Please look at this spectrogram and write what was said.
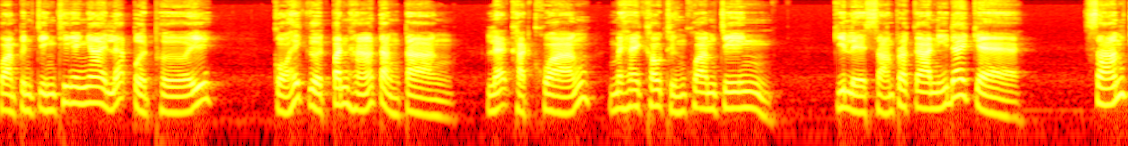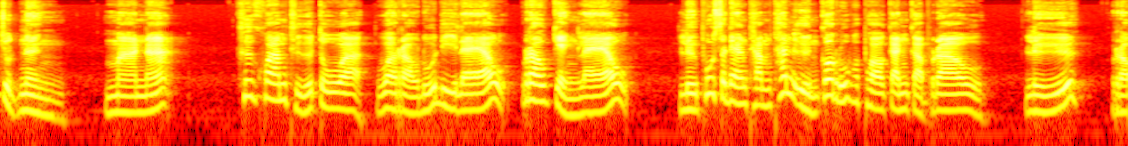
ความเป็นจริงที่ง่าย ๆ และเปิดเผย ก่อให้เกิดปัญหาต่างๆ และขัดขวางไม่ให้เข้าถึงความจริง กิเลสสามประการนี้ได้แก่ 3.1 มานะ คือความถือตัวว่าเรารู้ดีแล้ว เราเก่งแล้ว หรือผู้แสดงธรรมท่านอื่นก็รู้พอๆกันกับเรา หรือเรา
